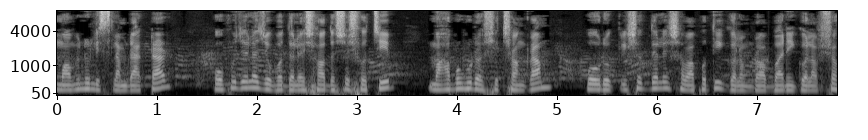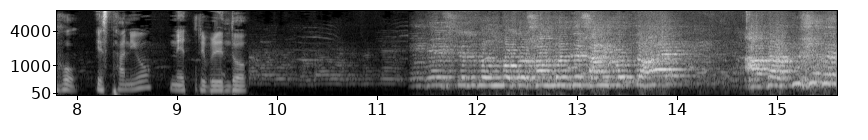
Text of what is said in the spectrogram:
মমিনুল ইসলাম ডাক্তার, উপজেলা যুবদলের সদস্য সচিব মাহবুবুর রশিদ সংগ্রাম, পৌর কৃষক দলের সভাপতি গোলাম রব্বানী গোলাপ সহ স্থানীয় নেতৃবৃন্দ। আপনার কৃষকের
